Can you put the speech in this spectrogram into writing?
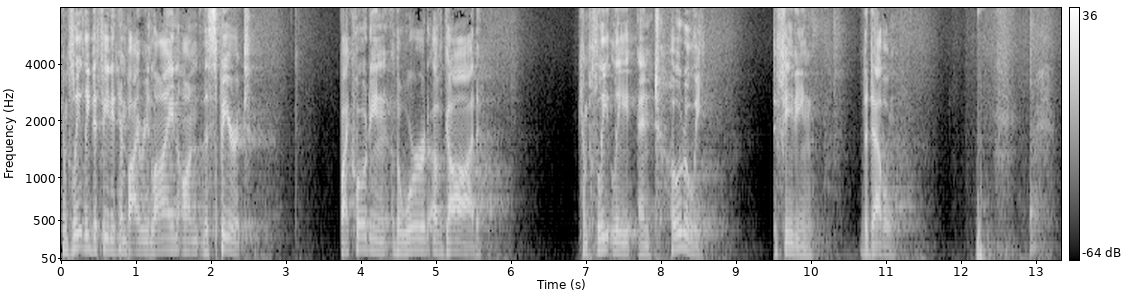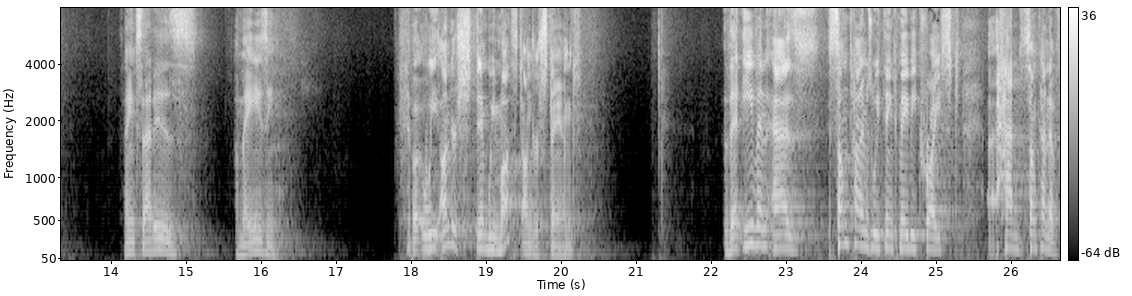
completely defeated him by relying on the Spirit, by quoting the Word of God, completely and totally defeating the devil. Saints, that is amazing. We understand, we must understand that even as sometimes we think maybe Christ had some kind of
